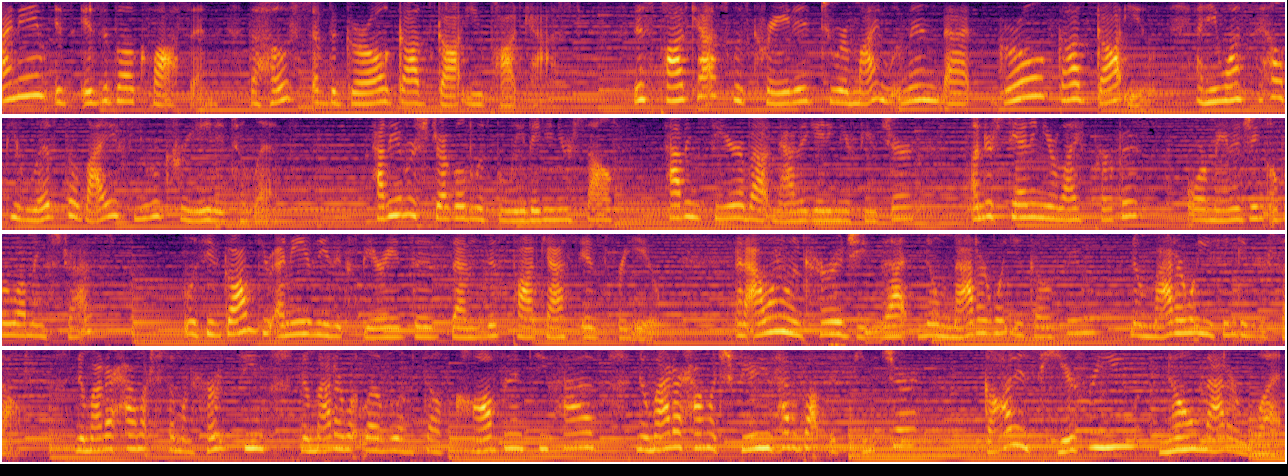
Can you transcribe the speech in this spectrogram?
My name is Isabel Clausen, the host of the Girl God's Got You podcast. This podcast was created to remind women that, girl, God's got you, and He wants to help you live the life you were created to live. Have you ever struggled with believing in yourself, having fear about navigating your future, understanding your life purpose, or managing overwhelming stress? Well, if you've gone through any of these experiences, then this podcast is for you. And I want to encourage you that no matter what you go through, no matter what you think of yourself, no matter how much someone hurts you, no matter what level of self confidence you have, no matter how much fear you have about the future, God is here for you no matter what.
